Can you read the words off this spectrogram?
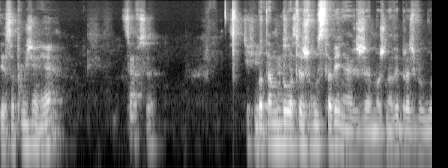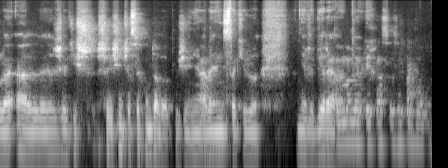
Jest opóźnienie? Zawsze. 10, Bo tam 15 było też w ustawieniach, że można wybrać w ogóle, ale że jakieś 60-sekundowe opóźnienie, ale nic takiego nie To wybierałem. mamy 15 sekundowe.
